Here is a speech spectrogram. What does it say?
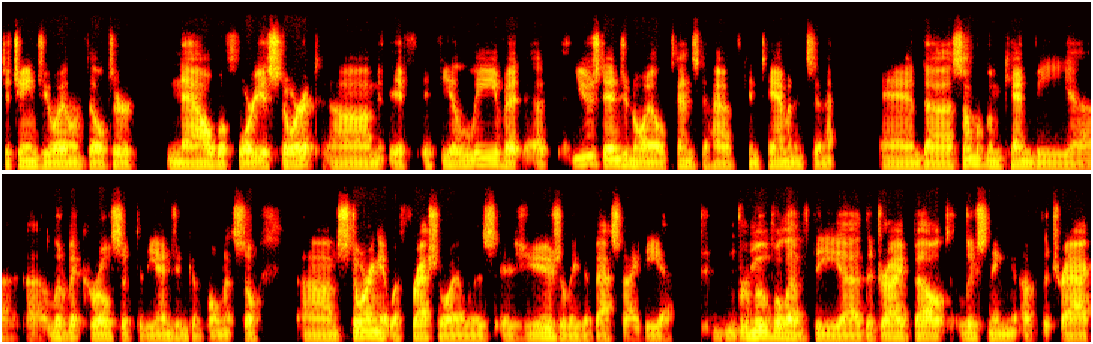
to change the oil and filter now before you store it. Um, if if you leave it, uh, used engine oil tends to have contaminants in it and uh, some of them can be uh, a little bit corrosive to the engine components. So um, storing it with fresh oil is is usually the best idea. Removal of the uh, the drive belt, loosening of the track,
